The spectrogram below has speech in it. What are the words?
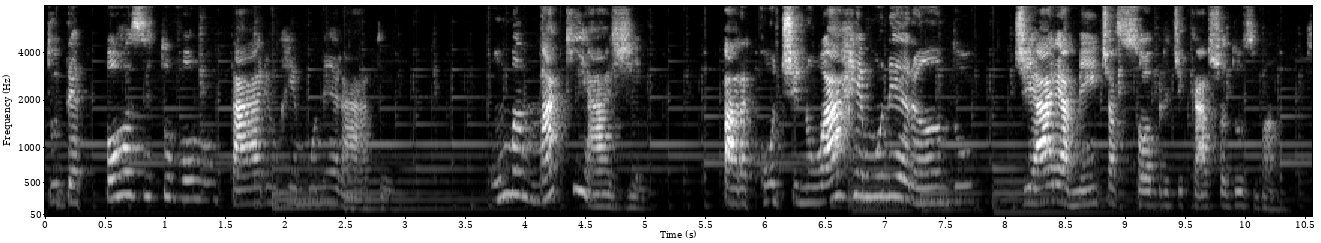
do depósito voluntário remunerado. Uma maquiagem para continuar remunerando diariamente a sobra de caixa dos bancos.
